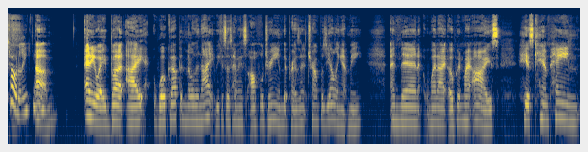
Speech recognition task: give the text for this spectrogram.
totally. Yeah. Um, anyway, but I woke up in the middle of the night because I was having this awful dream that President Trump was yelling at me. And then when I opened my eyes, his campaign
